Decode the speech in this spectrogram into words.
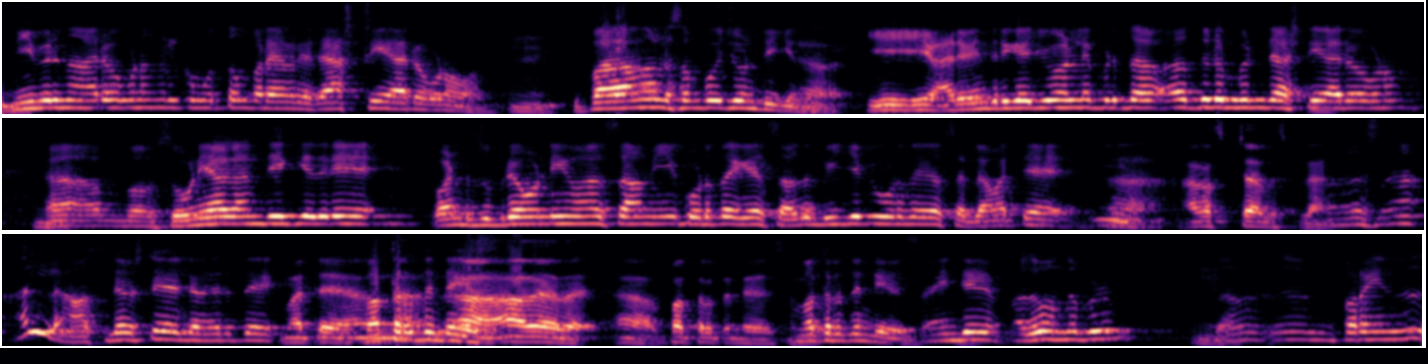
ഇനി വരുന്ന ആരോപണങ്ങൾക്ക് മൊത്തം പറയാൻ രാഷ്ട്രീയ ആരോപണമാണ്. ഇപ്പൊ അതാണല്ലോ സംഭവിച്ചുകൊണ്ടിരിക്കുന്നത്. ഈ അരവിന്ദ് കെജ്രിവാളിനെ പിടുത്ത അതിടുമ്പോൾ രാഷ്ട്രീയ ആരോപണം സോണിയാഗാന്ധിക്കെതിരെ പണ്ട് സുബ്രഹ്മണ്യ സ്വാമി കൊടുത്ത കേസ് അത് ബി ജെ പി കൊടുത്ത കേസല്ല. മറ്റേ അല്ല അസ്ലാസ്റ്റേ അല്ല നേരത്തെ പത്രത്തിന്റെ പത്രത്തിന്റെ കേസ്. പത്രത്തിന്റെ കേസ്. അതിന്റെ അത് വന്നപ്പോഴും പറയുന്നത്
